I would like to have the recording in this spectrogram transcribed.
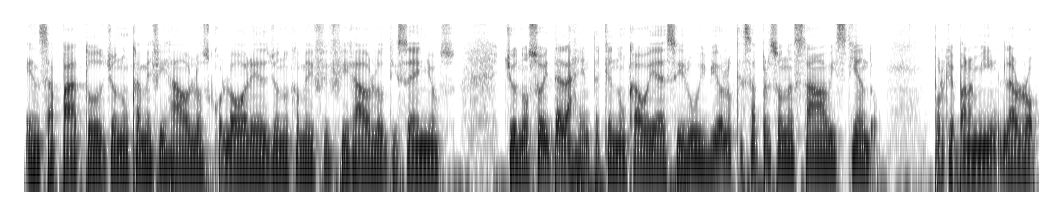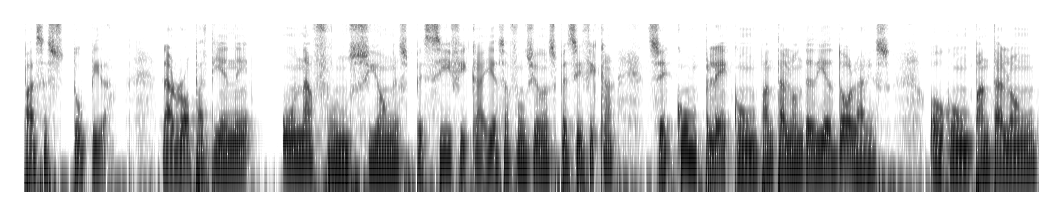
en zapatos, yo nunca me he fijado en los colores, yo nunca me he fijado en los diseños. Yo no soy de la gente que nunca voy a decir, uy, vio lo que esa persona estaba vistiendo. Porque para mí la ropa es estúpida. La ropa tiene una función específica y esa función específica se cumple con un pantalón de 10 dólares o con un pantalón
